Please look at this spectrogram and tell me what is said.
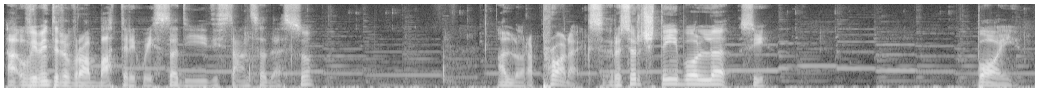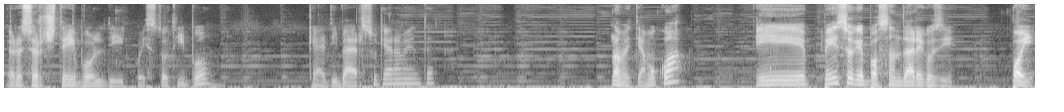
Ah, ovviamente dovrò abbattere questa di, di stanza adesso. Allora, products, research table, sì. Poi, research table di questo tipo, che è diverso chiaramente. Lo mettiamo qua. E penso che possa andare così. Poi,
